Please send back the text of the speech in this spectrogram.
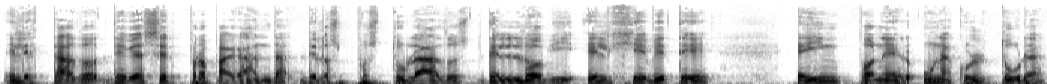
el Estado debe hacer propaganda de los postulados del lobby LGBT e imponer una cultura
